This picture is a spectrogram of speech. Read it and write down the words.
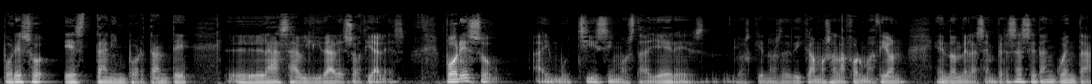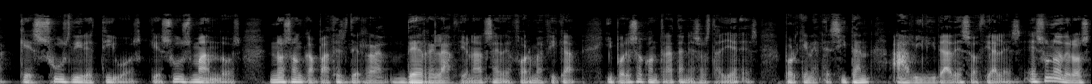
Por eso es tan importante las habilidades sociales. Por eso hay muchísimos talleres, los que nos dedicamos a la formación, en donde las empresas se dan cuenta que sus directivos, que sus mandos no son capaces de, de, relacionarse de forma eficaz y por eso contratan esos talleres, porque necesitan habilidades sociales. Es uno de los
